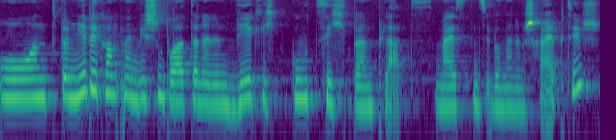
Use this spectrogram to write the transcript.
Und bei mir bekommt mein Vision Board dann einen wirklich gut sichtbaren Platz, meistens über meinem Schreibtisch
